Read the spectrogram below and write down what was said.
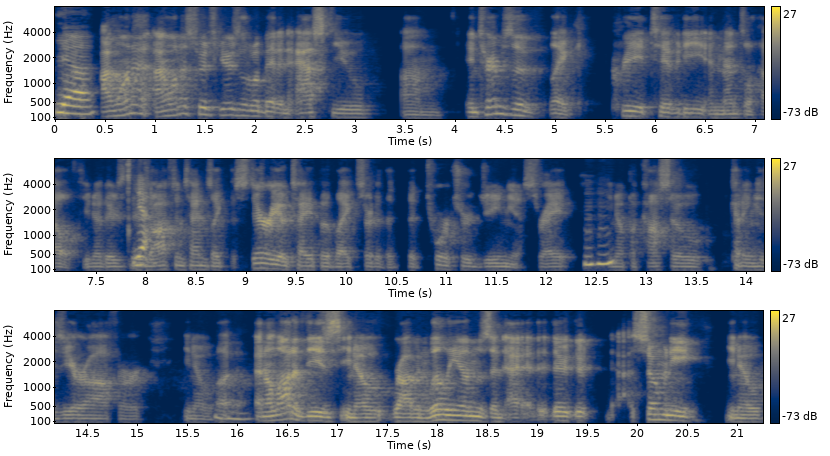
Yeah. I wanna I wanna switch gears a little bit and ask you, um, in terms of like creativity and mental health. You know, there's there's yeah. oftentimes like the stereotype of like sort of the, the tortured genius, right? Mm-hmm. You know, Picasso cutting his ear off or you know, uh, mm-hmm. uh, and a lot of these, you know, Robin Williams and uh, there, there so many you know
